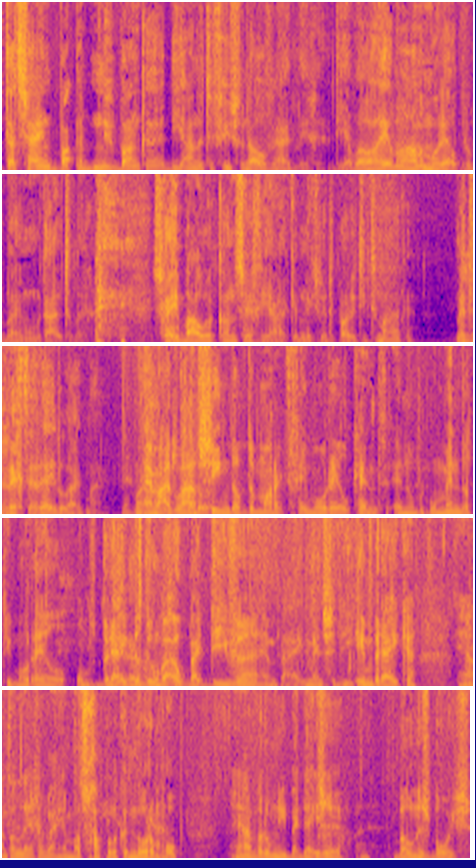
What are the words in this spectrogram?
Dat zijn ba- nu banken die aan het tefuus van de overheid liggen. Die hebben wel helemaal een moreel probleem om het uit te leggen. scheepbouwer kan zeggen, ja, ik heb niks met de politiek te maken. Met recht en reden, lijkt mij. Ja, ga- maar het laat door. zien dat de markt geen moreel kent. En op het moment dat die moreel ontbreekt... Nee, dat dat, doen wij ook bij dieven en bij mensen die inbreken... Ja, dan leggen wij een maatschappelijke norm op. Ja, waarom niet bij deze bonusboys?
